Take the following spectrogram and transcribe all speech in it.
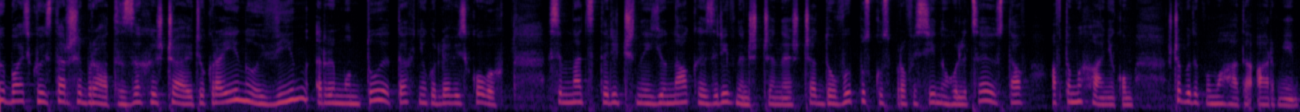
Поки батько і старший брат захищають Україну, він ремонтує техніку для військових. 17-річний юнак з Рівненщини ще до випуску з професійного ліцею став автомеханіком, щоб допомагати армії.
